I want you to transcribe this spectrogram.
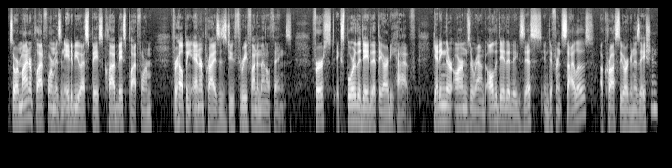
So our Miner platform is an AWS-based, cloud-based platform for helping enterprises do three fundamental things. First, explore the data that they already have, getting their arms around all the data that exists in different silos across the organization,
